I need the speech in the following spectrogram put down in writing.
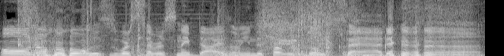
Oh no, this is where Severus Snape dies. I mean, this part was so sad.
